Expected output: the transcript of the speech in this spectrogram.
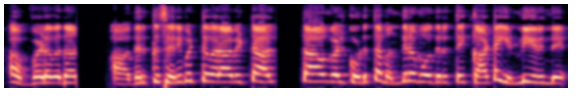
அவ்வளவுதான். அதற்கு சரிபட்டு வராவிட்டால் தாங்கள் கொடுத்த மந்திர மோதிரத்தை காட்ட எண்ணியிருந்தேன்.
